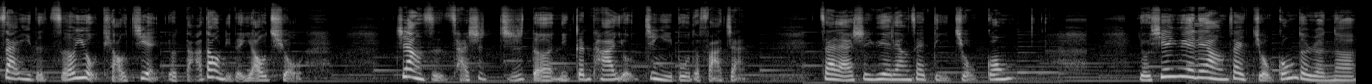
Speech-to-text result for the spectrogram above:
在意的择友条件有达到你的要求，这样子才是值得你跟他有进一步的发展。再来是月亮在第九宫。有些月亮在九宫的人呢，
